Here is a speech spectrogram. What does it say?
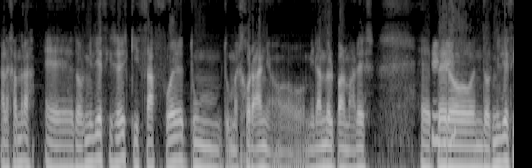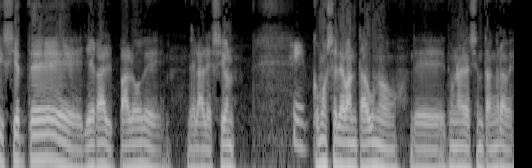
Alejandra, eh, 2016 quizá fue tu, tu, mejor año, mirando el palmarés, eh, uh -huh. pero en 2017 llega el palo de, de la lesión. Sí. ¿Cómo se levanta uno de, de, una lesión tan grave?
